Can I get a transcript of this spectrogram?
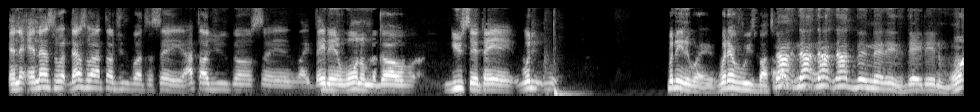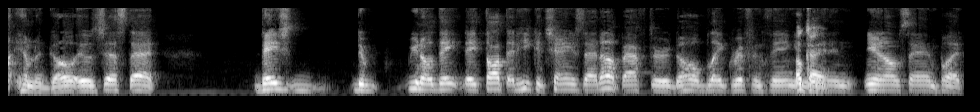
And and that's what that's what I thought you was about to say. I thought you was gonna say like they didn't want him to go. You said they what? But anyway, whatever we was about to. not not about. not not that they, they didn't want him to go. It was just that they the you know they they thought that he could change that up after the whole Blake Griffin thing. And Okay. then, you know what I'm saying. But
